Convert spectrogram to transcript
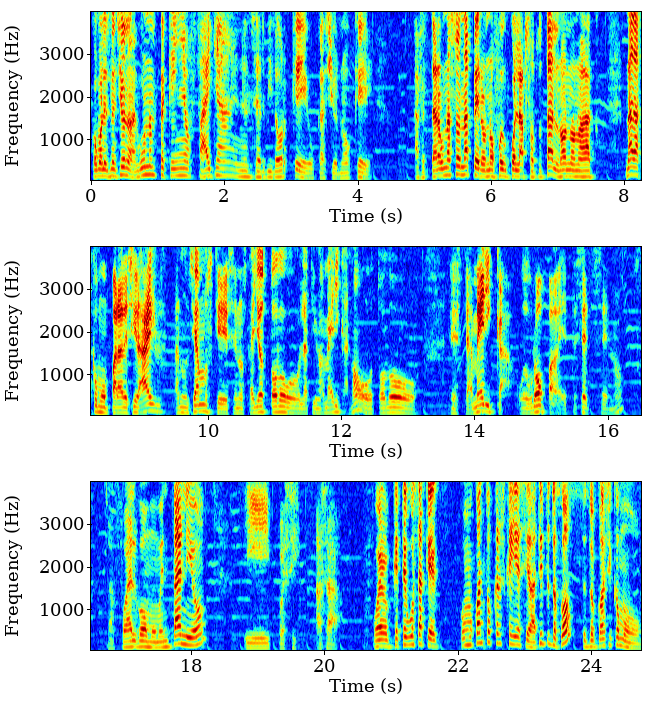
como les menciono, alguna pequeña falla en el servidor que ocasionó que afectara una zona, pero no fue un colapso total, no, no, nada, nada como para decir, ay, anunciamos que se nos cayó todo Latinoamérica, ¿no? O todo este, América o Europa, etc, etc, ¿no? O sea, fue algo momentáneo y pues sí, o sea, bueno, ¿qué te gusta que, como cuánto crees que haya sido? ¿A ti te tocó? ¿Te tocó así como...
